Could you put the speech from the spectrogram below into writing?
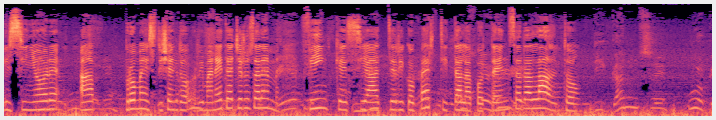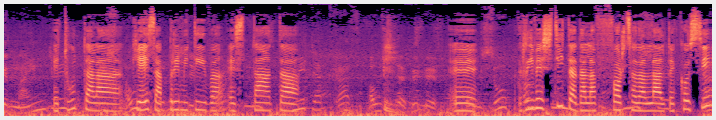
il Signore ha promesso, dicendo rimanete a Gerusalemme finché siate ricoperti dalla potenza dall'alto. E tutta la Chiesa primitiva è stata eh, rivestita dalla forza dall'alto e così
